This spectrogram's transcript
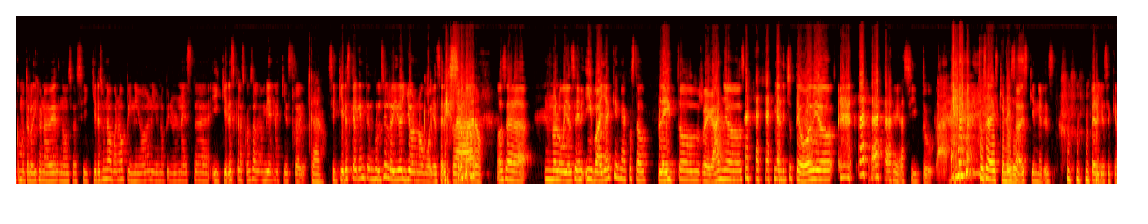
como te lo dije una vez, ¿no? O sea, si quieres una buena opinión y una opinión honesta y quieres que las cosas salgan bien, aquí estoy. Claro, Si quieres que alguien te endulce el oído, yo no voy a hacer eso. claro. O sea, no lo voy a hacer. Y vaya que me ha costado pleitos, regaños, me han dicho te odio. Eh, sí, tú. ah, Tú sabes quién Tú eres. sabes quién eres, pero yo sé que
